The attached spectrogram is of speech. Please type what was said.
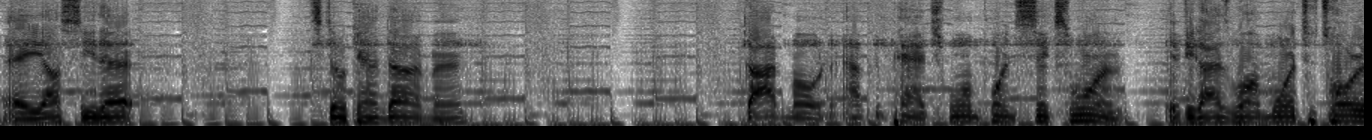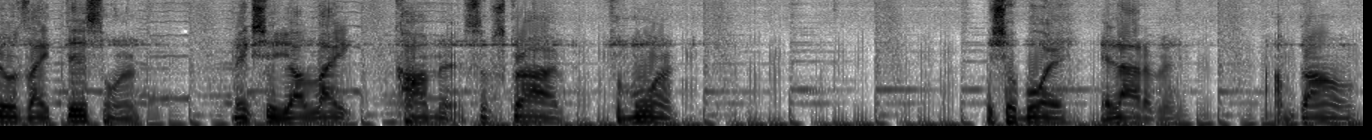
Hey, y'all see that? Still can't die, man. God mode after patch 1.61. If you guys want more tutorials like this one, make sure y'all like, comment, subscribe for more. It's your boy, El Árabe. I'm gone.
